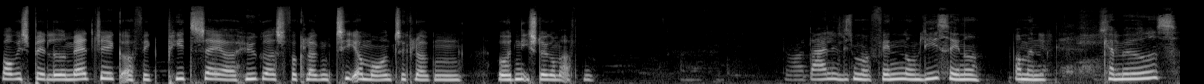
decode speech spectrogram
hvor vi spillede Magic og fik pizza og hygge os fra klokken 10 om morgenen til klokken 8-9 stykker om aftenen. Det var dejligt ligesom at finde nogle ligesindede, hvor man kan mødes.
